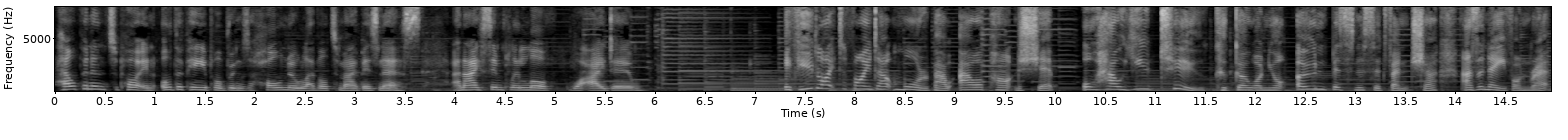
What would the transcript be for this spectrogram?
Helping and supporting other people brings a whole new level to my business, and I simply love what I do. If you'd like to find out more about our partnership or how you too could go on your own business adventure as an Avon rep,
